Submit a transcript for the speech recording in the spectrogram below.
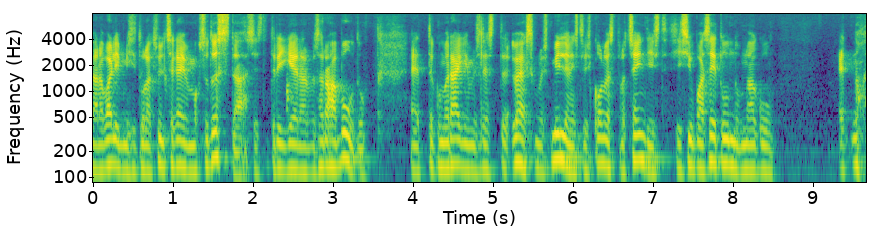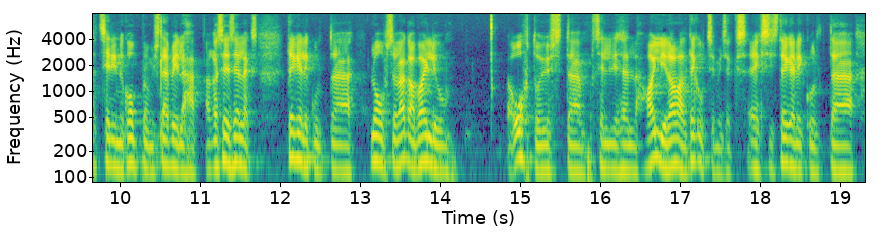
peale valimisi tuleks üldse käibemaksu tõsta, sest et riigieelarves on raha puudu. et kui me räägime sellest üheksakümnest miljonist vist kolmest protsendist, siis juba see tundub nagu et noh, et selline kompromiss läbi läheb, aga see selleks. tegelikult äh, loob see väga palju ohtu just äh, sellisel hallil alal tegutsemiseks, ehk siis tegelikult, äh,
